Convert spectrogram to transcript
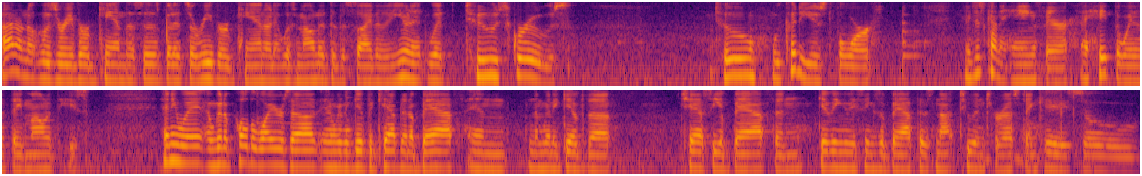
I don't know whose reverb can this is, but it's a reverb can, and it was mounted to the side of the unit with two screws. Two, we could have used four. It just kind of hangs there. I hate the way that they mounted these. Anyway, I'm going to pull the wires out, and I'm going to give the cabinet a bath, and I'm going to give the chassis a bath, and giving these things a bath is not too interesting. Okay, so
